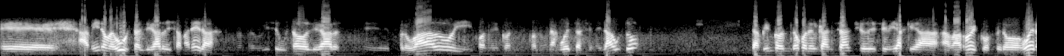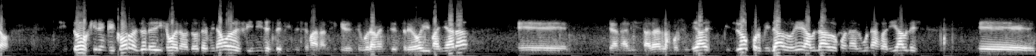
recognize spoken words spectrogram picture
Eh, a mí no me gusta llegar de esa manera, me hubiese gustado llegar eh, probado y con, con unas vueltas en el auto también no con el cansancio de ese viaje a, Marruecos, pero bueno, si todos quieren que corra, yo le dije, bueno, lo terminamos de definir este fin de semana, así que seguramente entre hoy y mañana eh, se analizarán las posibilidades. Yo por mi lado he hablado con algunas variables, eh,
